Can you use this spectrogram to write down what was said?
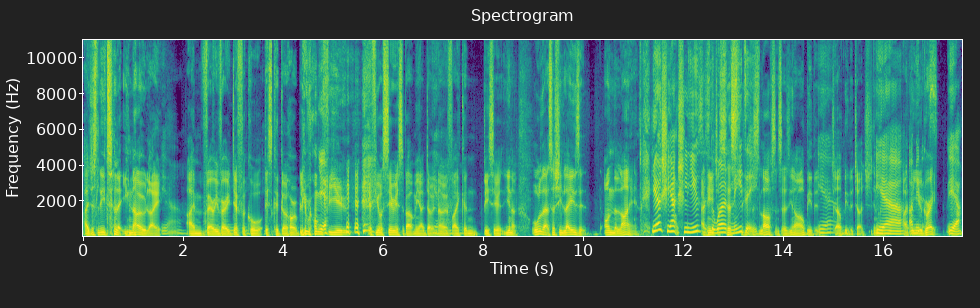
I just need to let you know like Yeah. I'm very very difficult. This could go horribly wrong Yeah. for you if you're serious about me. I don't know if I can be serious. You know, all of that so she lays it on the line. yeah she actually uses the word says, needy he just laughs and says, you know, I'll be the Yeah. I'll be the judge. you know. Yeah, I think mean, you're great. Yeah,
